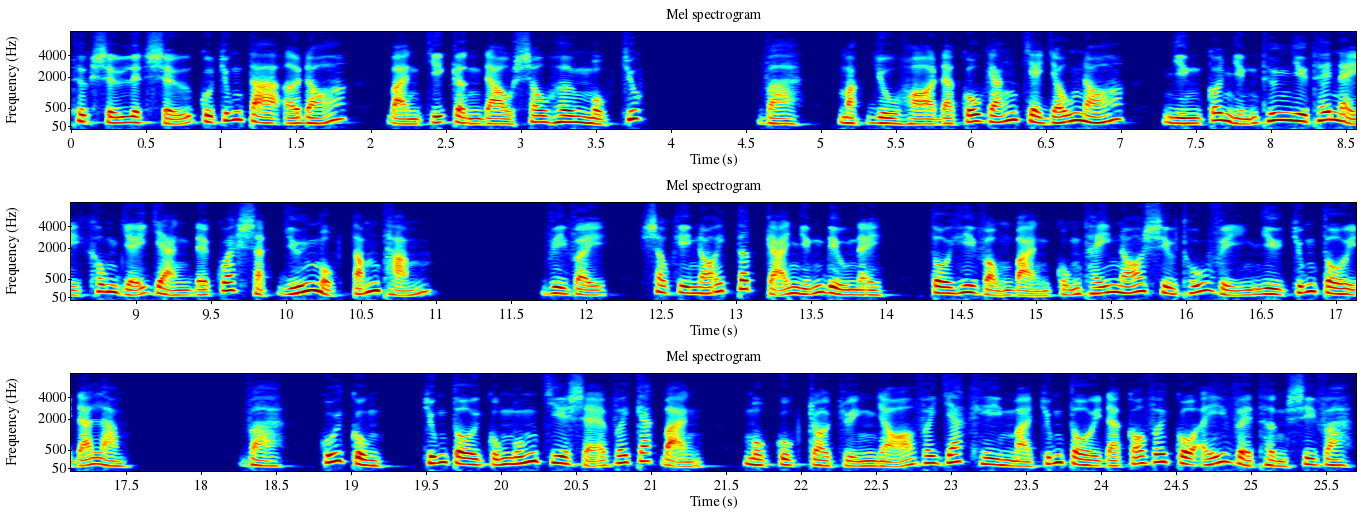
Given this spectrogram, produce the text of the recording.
Thực sự lịch sử của chúng ta ở đó, bạn chỉ cần đào sâu hơn một chút. Và, mặc dù họ đã cố gắng che giấu nó, nhưng có những thứ như thế này không dễ dàng để quét sạch dưới một tấm thảm. Vì vậy, sau khi nói tất cả những điều này, tôi hy vọng bạn cũng thấy nó siêu thú vị như chúng tôi đã làm. Và, cuối cùng, chúng tôi cũng muốn chia sẻ với các bạn một cuộc trò chuyện nhỏ với Giác Hy mà chúng tôi đã có với cô ấy về thần Shiva.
